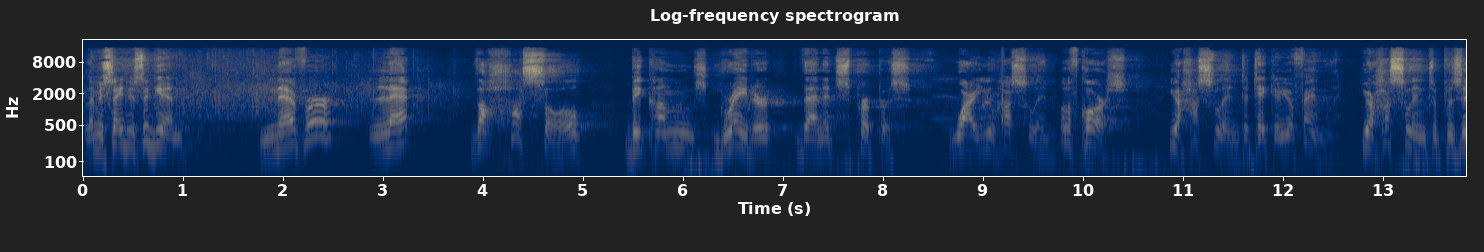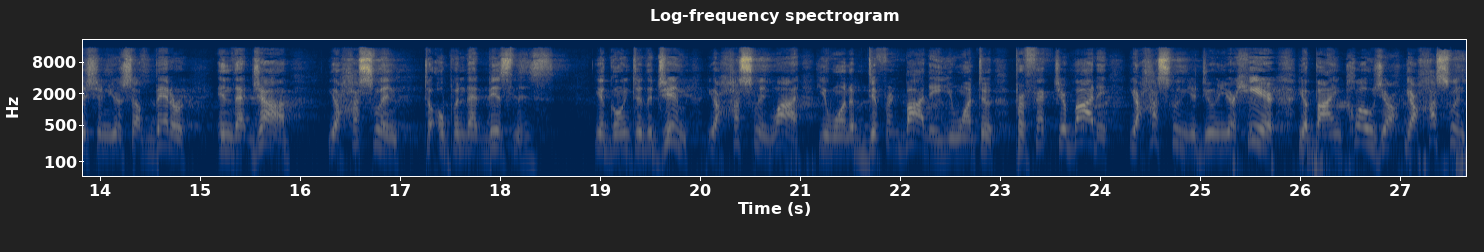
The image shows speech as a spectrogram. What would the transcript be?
Let me say this again. Never let the hustle becomes greater than its purpose. Why are you hustling? Well, of course, you're hustling to take care of your family. You're hustling to position yourself better in that job. You're hustling to open that business. You're going to the gym. You're hustling. Why? You want a different body. You want to perfect your body. You're hustling. You're doing your hair. You're buying clothes. You're, you're hustling.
